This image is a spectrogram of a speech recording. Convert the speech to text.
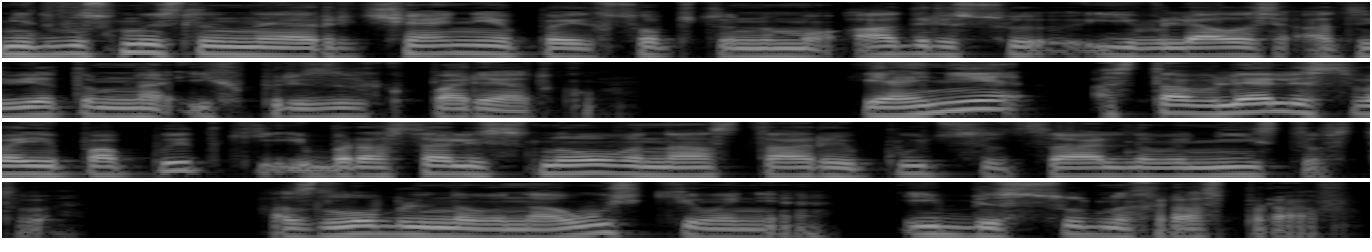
Недвусмысленное рычание по их собственному адресу являлось ответом на их призыв к порядку. И они оставляли свои попытки и бросались снова на старый путь социального неистовства, озлобленного наускивания и бессудных расправ.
